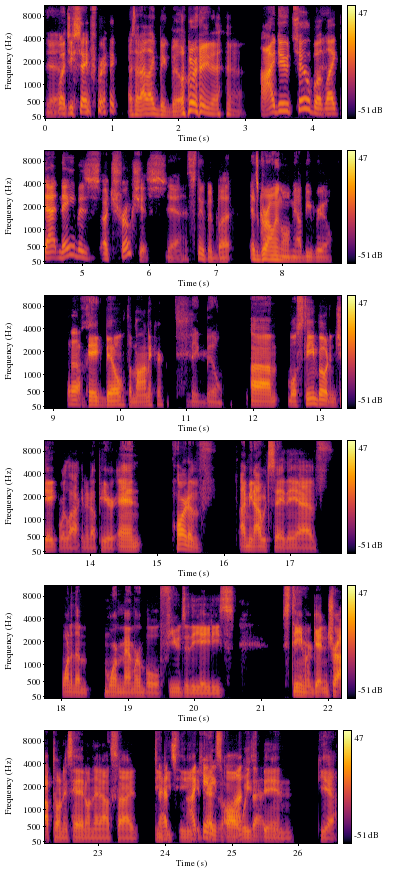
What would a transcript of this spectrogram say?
Yeah. What'd you say, Frank? I said I like Big Bill right now. I do too, but Yeah. like that name is atrocious. Yeah, it's stupid, but it's growing on me. I'll be real. Ugh. Big Bill, the moniker. Big Bill. Um, well, Steamboat and Jake were locking it up here, and part of, I mean, I would say they have one of the more memorable feuds of the '80s. Steamer getting dropped on his head on that outside That's- DDT. I can't that's always that, dude. been, yeah,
